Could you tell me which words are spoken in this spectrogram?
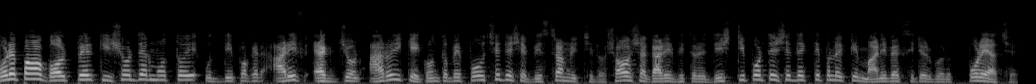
পড়ে পাওয়া গল্পের কিশোরদের মতোই উদ্দীপকের আরিফ একজন আরোহীকে গন্তব্যে পৌঁছে দেশে বিশ্রাম নিচ্ছিল। সহসা গাড়ির ভিতরে দৃষ্টি পড়তে এসে দেখতে পেল একটি মানিব্যাগ সিটের উপরে পড়ে আছে।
